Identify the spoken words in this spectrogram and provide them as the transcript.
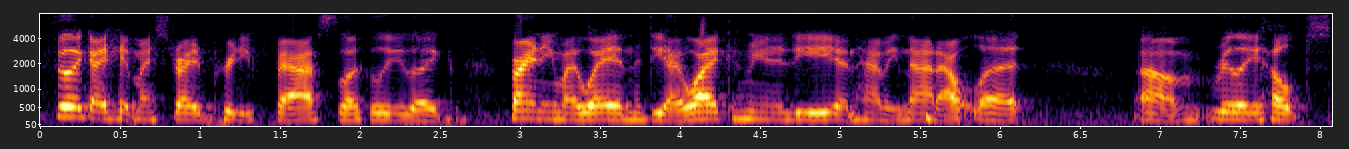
I feel like I hit my stride pretty fast. Luckily, like finding my way in the DIY community and having that outlet um, really helped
